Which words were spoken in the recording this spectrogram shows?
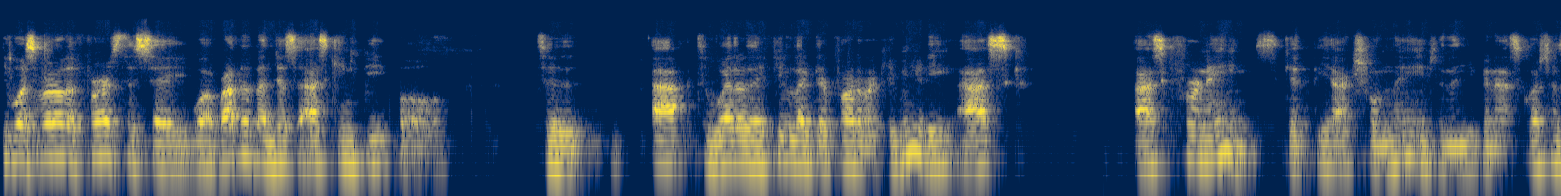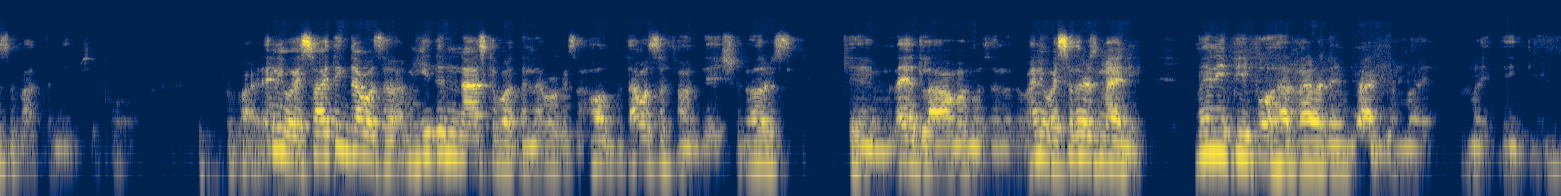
he was one of the first to say, well, rather than just asking people to to whether they feel like they're part of our community, ask ask for names, get the actual names, and then you can ask questions about the names people provide. Anyway, so I think that was, a, I mean, he didn't ask about the network as a whole, but that was the foundation. Others came, Ed Laumann was another one. Anyway, so there's many, many people have had an impact on my, my thinking,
